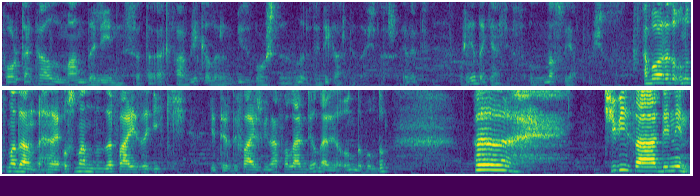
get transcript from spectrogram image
portakal mandalin satarak fabrikaların biz borçlarını ödedik arkadaşlar. Evet, oraya da geleceğiz. Onu nasıl yapmışız? Ha bu arada unutmadan Osmanlı'da faize ilk getirdi. Faiz günah falan diyorlar ya onu da buldum. Çivizade'nin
